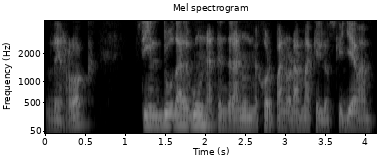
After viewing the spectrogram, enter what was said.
de rock, sin duda alguna tendrán un mejor panorama que los que llevan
